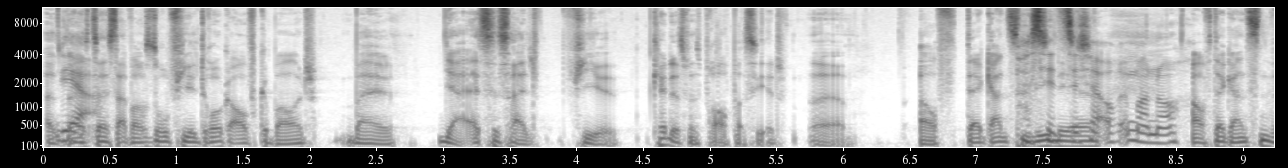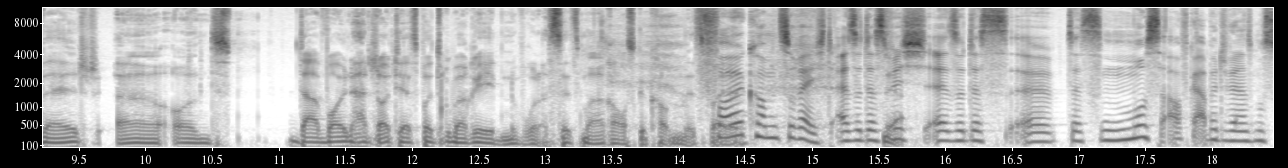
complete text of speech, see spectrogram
also Ja. da, ist, da ist einfach so viel Druck aufgebaut, weil ja, es ist halt viel Kindesmissbrauch passiert. Äh, auf der ganzen Passiert Linie, sicher auch immer noch. auf der ganzen Welt. Äh, und da wollen halt Leute jetzt mal drüber reden, wo das jetzt mal rausgekommen ist. Vollkommen zu Recht. Also das, Ja. wich- also das, äh, das muss aufgearbeitet werden, es muss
